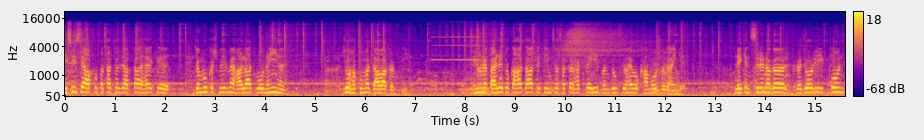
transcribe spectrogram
इसी से आपको पता चल जाता है कि जम्मू कश्मीर में हालात वो नहीं हैं, जो हुकूमत दावा करती है। इन्होंने पहले तो कहा था कि 370 हटते ही बंदूक जो है वो खामोश हो जाएँगे। लेकिन श्रीनगर, रजौरी, पुंछ,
